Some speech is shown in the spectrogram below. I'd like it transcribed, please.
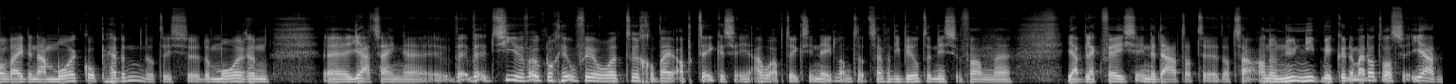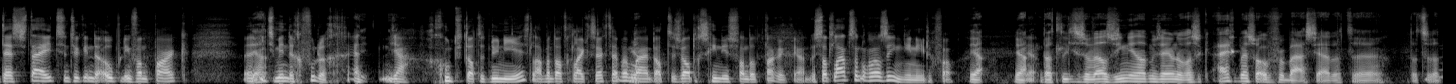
waarvan wij de naam Moorkop hebben. Dat is eh, de Mooren. eh, ja, het zijn. eh, we, we- zie je ook nog heel veel terug op bij apothekers, oude apothekers in Nederland. Dat zijn van die beeldenissen van. ja, blackface, inderdaad. Dat, dat zou anno nu niet meer kunnen. Maar dat was ja, destijds natuurlijk in de opening van het park. Ja. Iets minder gevoelig. En ja, goed dat het nu niet is. Laat me dat gelijk gezegd hebben. Ja. Maar dat is wel de geschiedenis van dat park. Ja. Dus dat laten ze nog wel zien in ieder geval. Ja, Ja. dat lieten ze wel zien in dat museum. Daar was ik eigenlijk best wel over verbaasd. Ja, dat, dat ze dat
